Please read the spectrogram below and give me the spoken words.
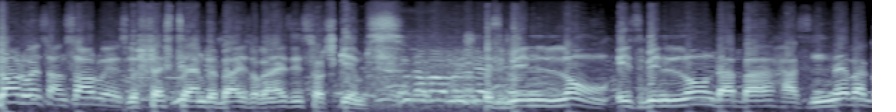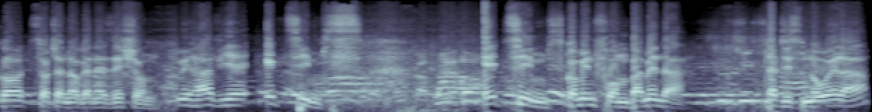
northwest and southwest. The first time the bar is organizing such games. It's been long. It's been long that bar has never got such an organization. We have here eight teams. Eight teams coming from Bamenda, that is Noela,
